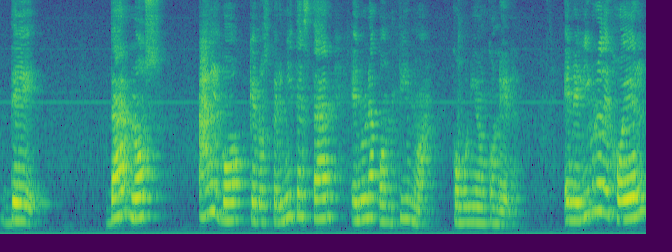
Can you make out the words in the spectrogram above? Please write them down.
de darnos algo que nos permita estar en una continua comunión con Él. En el libro de Joel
